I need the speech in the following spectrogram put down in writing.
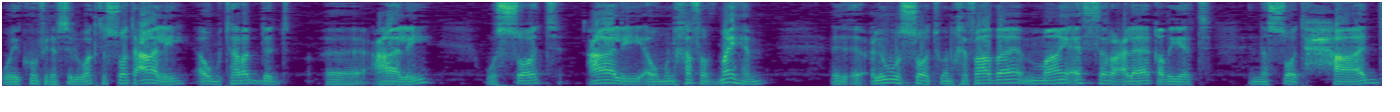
ويكون في نفس الوقت الصوت عالي أو متردد آه، عالي والصوت عالي أو منخفض ما يهم. علو الصوت وانخفاضه ما يأثر على قضية إن الصوت حاد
